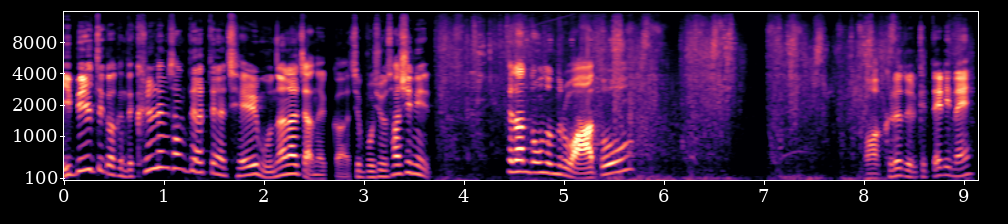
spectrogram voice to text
이 빌드가 근데 클렘 상대할 때는 제일 무난하지 않을까. 지금 보시면 사신이 최단 동선으로 와도 와 그래도 이렇게 때리네.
